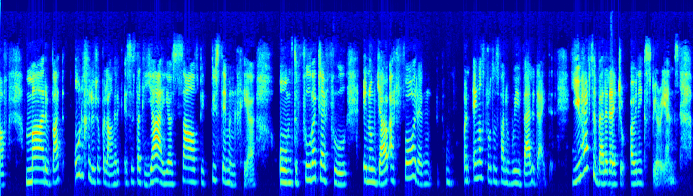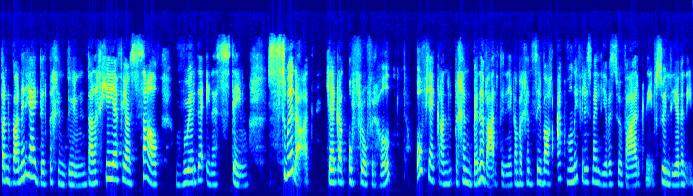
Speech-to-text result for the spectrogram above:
af, maar wat ongelooflik belangrik is is dat jy jouself die toestemming gee om te voel wat jy voel en om jou ervaring in Engels praat ons van we validate it. You have to validate your own experience. Want wanneer jy dit begin doen, dan gee jy vir jouself woorde en 'n stem sodat jy kan of vra vir hulp of jy kan begin binnewerk en jy kan begin sê wag ek wil nie vir res my lewe so werk nie of so lewe nie.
